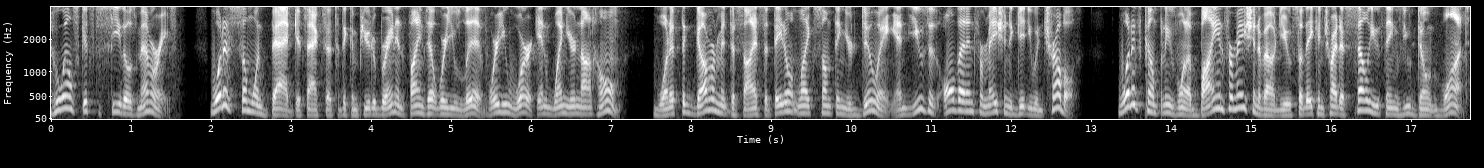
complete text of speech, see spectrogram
who else gets to see those memories? What if someone bad gets access to the computer brain and finds out where you live, where you work, and when you're not home? What if the government decides that they don't like something you're doing and uses all that information to get you in trouble? What if companies want to buy information about you so they can try to sell you things you don't want?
